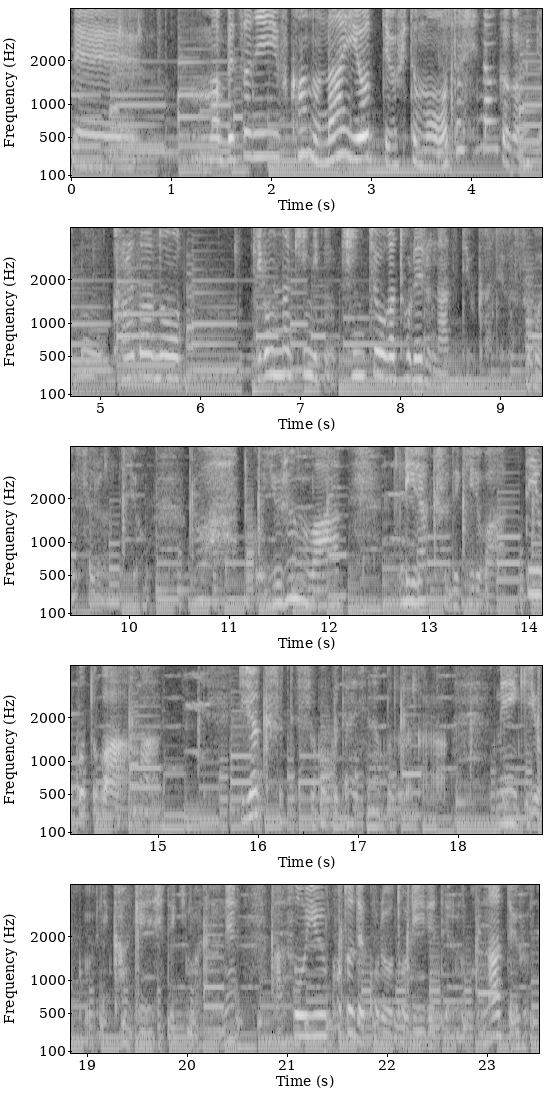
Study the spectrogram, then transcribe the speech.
でまあ、別に不可能ないよっていう人も私なんかが見ても体のいろんな筋肉の緊張が取れるなっていう感じがすごいするんですよ。うわーってこう緩むわリラックスできるわっていうことは、まあ、リラックスってすごく大事なことだから免疫力に関係してきますよねあそういうことでこれを取り入れてるのかなというふう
